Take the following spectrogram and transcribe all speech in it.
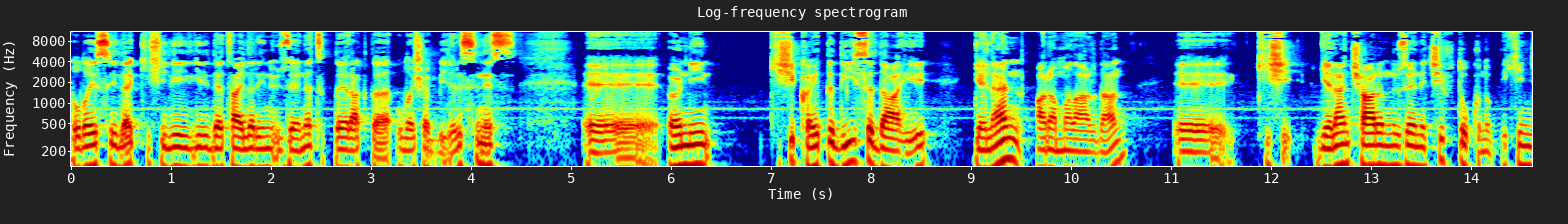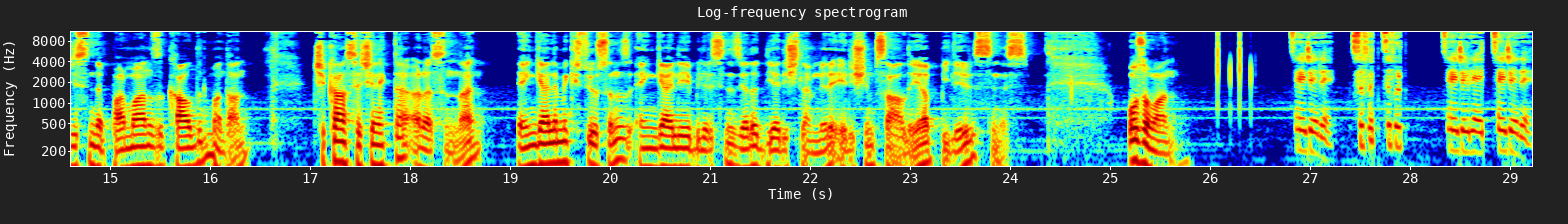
Dolayısıyla kişiyle ilgili detaylara yine üzerine tıklayarak da ulaşabilirsiniz. Ee, örneğin kişi kayıtlı değilse dahi gelen aramalardan e, kişi gelen çağrının üzerine çift dokunup ikincisinde parmağınızı kaldırmadan çıkan seçenekler arasından engellemek istiyorsanız engelleyebilirsiniz ya da diğer işlemlere erişim sağlayabilirsiniz. O zaman SCR. 0. 0. SCR. SCR.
